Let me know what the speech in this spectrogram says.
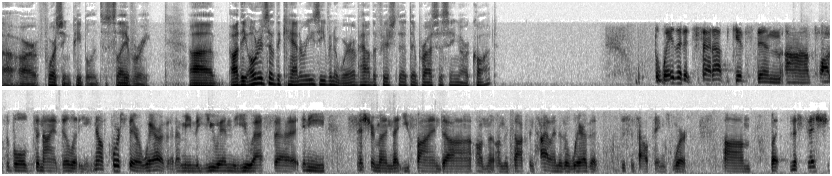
uh, are forcing people into slavery. Uh, are the owners of the canneries even aware of how the fish that they're processing are caught? The way that it's set up gives them uh, plausible deniability. Now, of course, they're aware of it. I mean, the UN, the U.S., any fisherman that you find uh, on the on the docks in Thailand is aware that this is how things work. Um, but the fish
